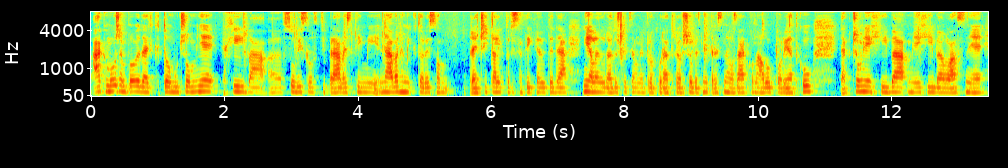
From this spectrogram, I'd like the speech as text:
ak môžem povedať k tomu, čo mne chýba v súvislosti práve s tými návrhmi, ktoré som prečítali, ktoré sa týkajú teda nielen úradu špeciálnej prokuratúry a všeobecne trestného zákona alebo poriadku, tak čo mne chýba? Mne chýba vlastne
